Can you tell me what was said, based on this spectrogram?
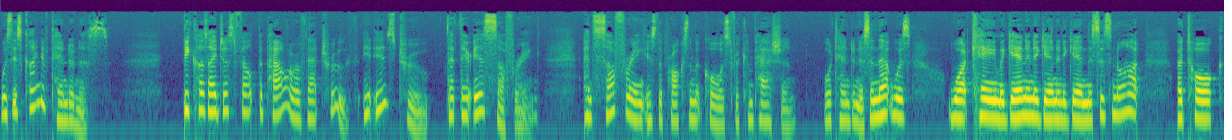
was this kind of tenderness. Because I just felt the power of that truth. It is true that there is suffering. And suffering is the proximate cause for compassion or tenderness. And that was what came again and again and again. This is not a talk,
